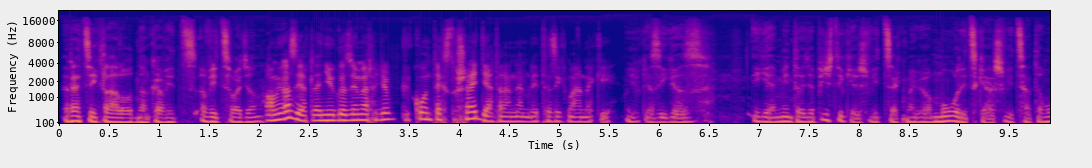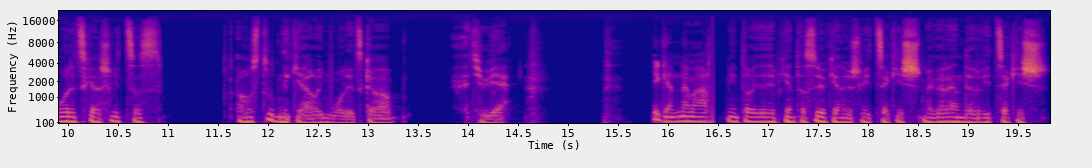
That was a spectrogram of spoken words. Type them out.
Reciklálódnak a vicc, a vicc vagyon. Ami azért lenyűgöző, mert hogy a kontextusa egyáltalán nem létezik már neki. Mondjuk ez igaz. Igen, mint ahogy a pistikés viccek, meg a mórickás vicc. Hát a mórickás vicc, az, ahhoz tudni kell, hogy Móricka egy hülye. Igen, nem árt. Mint ahogy egyébként a szőkenős viccek is, meg a rendőr viccek is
